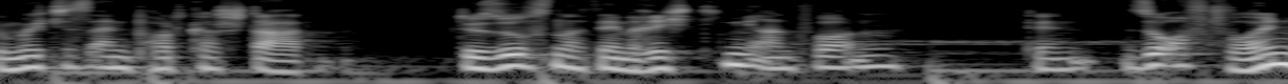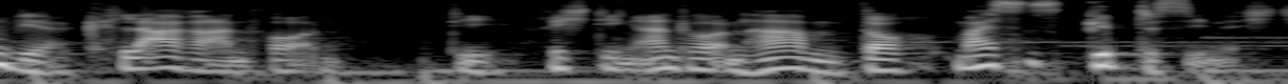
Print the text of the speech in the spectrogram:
du möchtest einen Podcast starten. Du suchst nach den richtigen Antworten, denn so oft wollen wir klare Antworten, die richtigen Antworten haben, doch meistens gibt es sie nicht.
